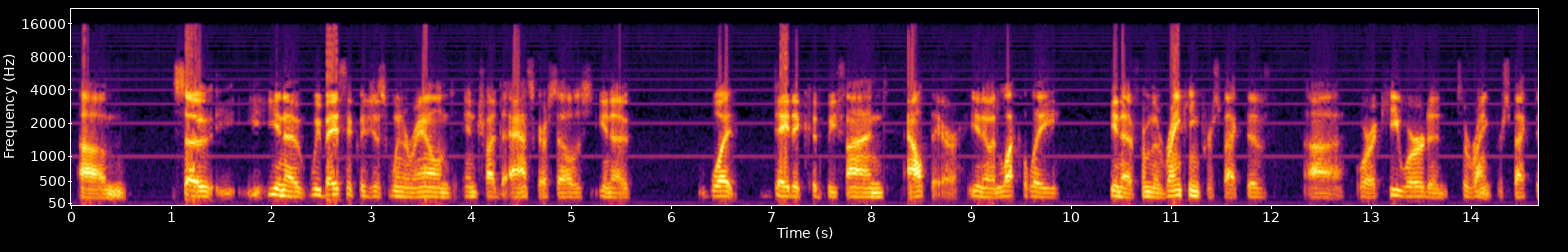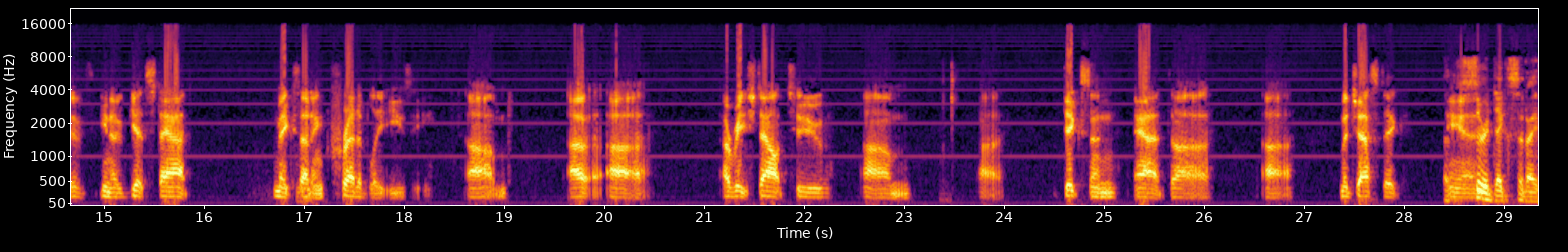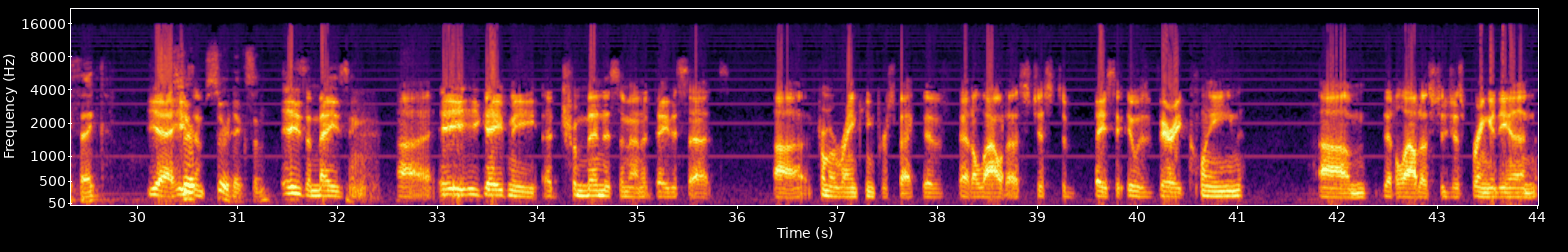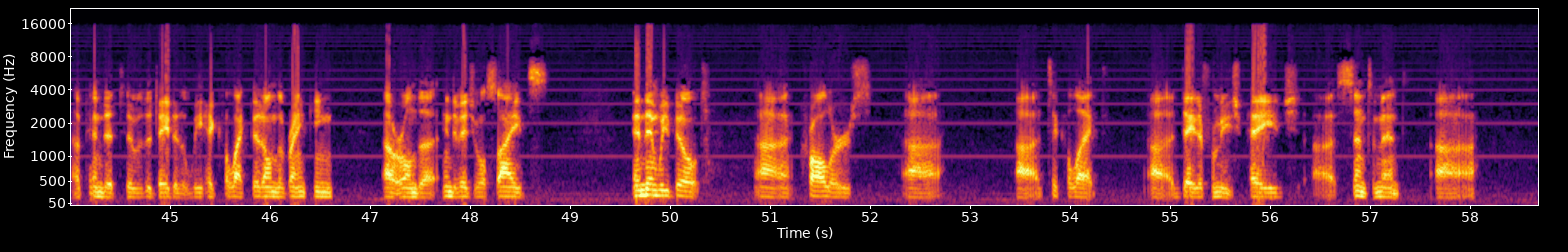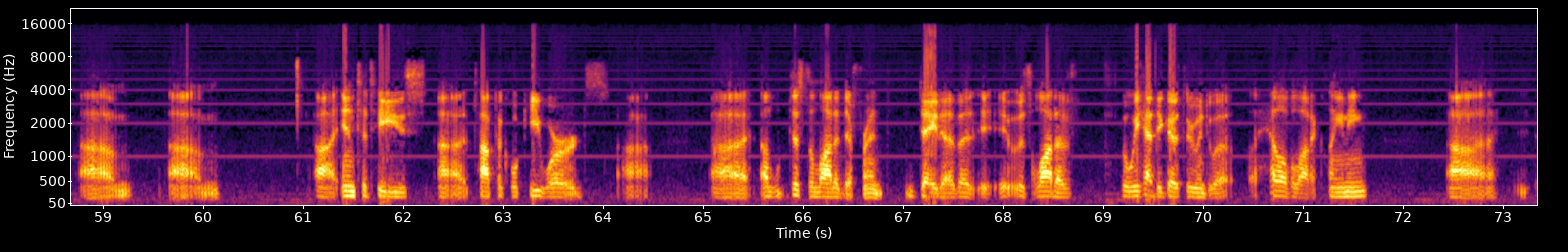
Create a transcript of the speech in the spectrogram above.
um, so you know we basically just went around and tried to ask ourselves you know what data could we find out there? You know and luckily you know from a ranking perspective uh, or a keyword and to rank perspective you know GetStat makes that incredibly easy. Um, I, uh, I reached out to um, uh, Dixon at uh, uh, Majestic and Sir Dixon I think yeah, he's Sir, Sir Dixon. He's amazing. Uh, he, he, gave me a tremendous amount of data sets uh, from a ranking perspective that allowed us just to basic. It was very clean. Um, that allowed us to just bring it in, append it to the data that we had collected on the ranking uh, or on the individual sites, and then we built uh, crawlers uh, uh, to collect data from each page, sentiment. Um, um, uh, entities, uh, topical keywords, uh, uh, just a lot of different data. But it, it, was a lot of, but we had to go through and do a, a hell of a lot of cleaning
